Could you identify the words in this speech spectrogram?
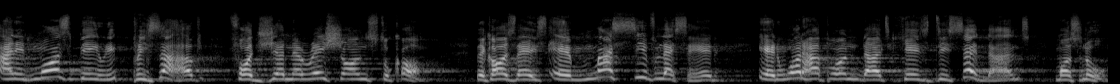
and it must be preserved for generations to come. Because there is a massive lesson in what happened that his descendants must know.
